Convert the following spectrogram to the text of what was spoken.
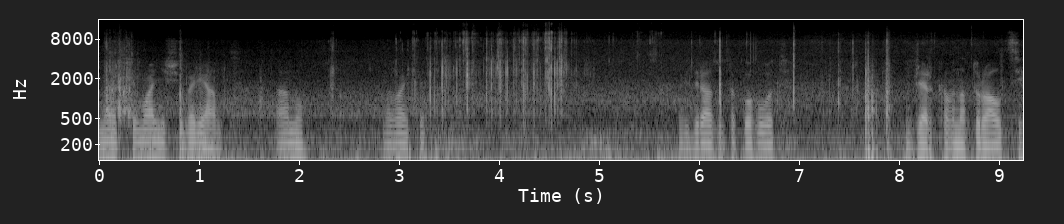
найоптимальніший варіант. А ну, давайте відразу такого от джерка в натуралці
